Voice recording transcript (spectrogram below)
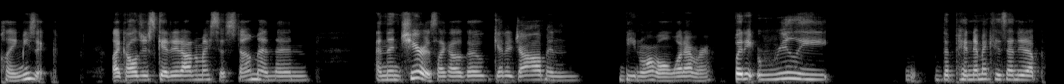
playing music. Like I'll just get it out of my system and then and then cheers. Like I'll go get a job and be normal, whatever. But it really the pandemic has ended up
